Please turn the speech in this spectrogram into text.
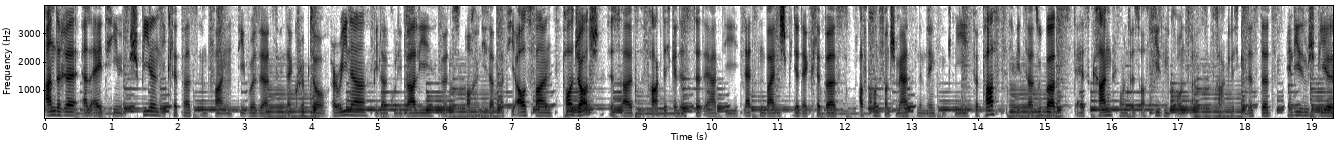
andere LA-Team spielen. Die Clippers empfangen die Wizards in der Crypto Arena. Bilal Koulibaly wird auch in dieser Partie ausfallen. Paul George ist als fraglich gelistet. Er hat die letzten beiden Spiele Spiele der Clippers aufgrund von Schmerzen im linken Knie verpasst. Ivica Subac, der ist krank und ist aus diesem Grund als fraglich gelistet. In diesem Spiel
